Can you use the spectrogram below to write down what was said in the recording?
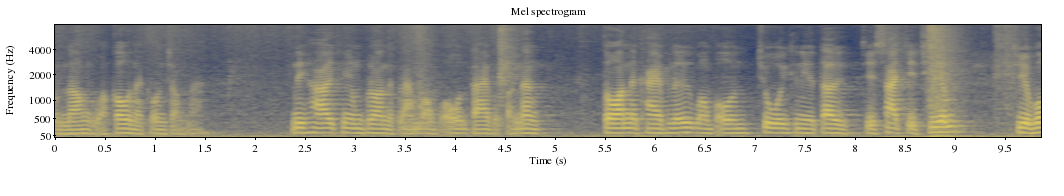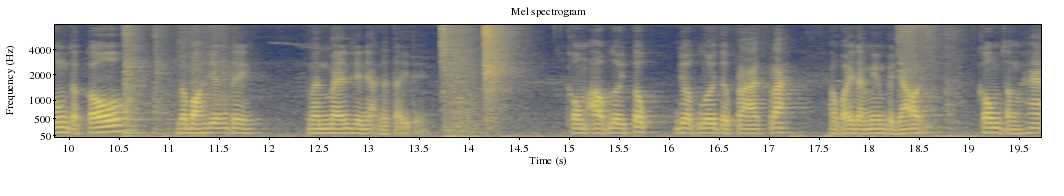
បំណងរបស់កូនឲ្យកូនចង់បាន នេះហើយខ្ញុំគ្រាន់តែប្រាប់បងប្អូនតែប៉ុណ្ណឹងតននៅខែភ្លឺបងប្អូនជួយគ្នាទៅ ជាសាច់ជាឈាម ជាវងតកោរបស់យើងទេមិនមែនជាអ្នកដតីទេកុំអោបលុយទុកយកលុយទៅប្រើប្រាស់អ្វីដែលមានប្រយោជន៍កុំសង្ហា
